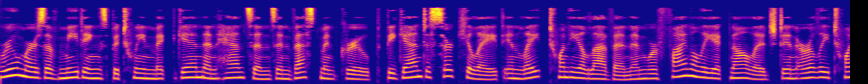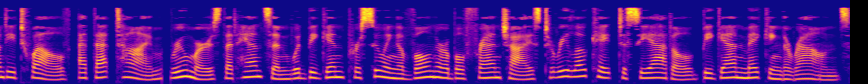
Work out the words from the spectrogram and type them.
Rumors of meetings between McGinn and Hansen's investment group began to circulate in late 2011 and were finally acknowledged in early 2012. At that time, rumors that Hansen would begin pursuing a vulnerable franchise to relocate to Seattle began making the rounds.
